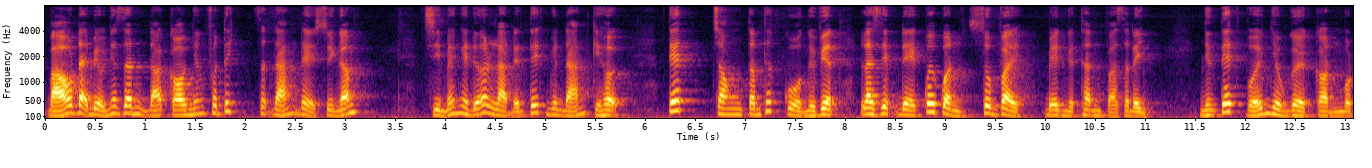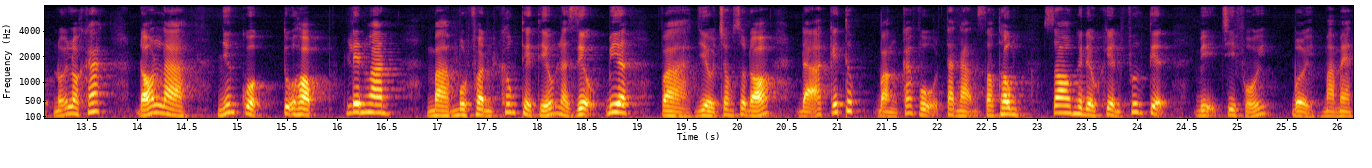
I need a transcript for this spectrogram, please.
báo Đại biểu Nhân dân đã có những phân tích rất đáng để suy ngẫm. Chỉ mấy ngày nữa là đến Tết Nguyên đán kỳ hợi. Tết trong tâm thức của người Việt là dịp để quây quần, sum vầy bên người thân và gia đình. Nhưng Tết với nhiều người còn một nỗi lo khác, đó là những cuộc tụ họp, liên hoan mà một phần không thể thiếu là rượu, bia và nhiều trong số đó đã kết thúc bằng các vụ tai nạn giao thông do người điều khiển phương tiện bị chi phối bởi ma men.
